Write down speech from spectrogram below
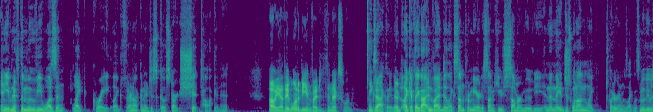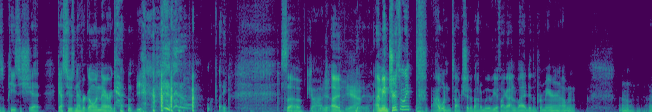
and even if the movie wasn't like great, like they're not gonna just go start shit talking it. oh yeah, they want to be invited to the next one. Exactly. They're like if they got invited to like some premiere to some huge summer movie, and then they just went on like Twitter and was like, "This movie was a piece of shit." Guess who's never going there again? Yeah. Like, so God. I, Yeah. I mean, truthfully, I wouldn't talk shit about a movie if I got invited to the premiere. I wouldn't. I don't. I,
